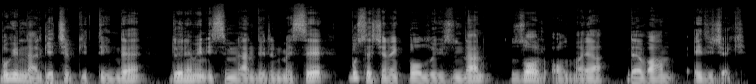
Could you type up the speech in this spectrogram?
bugünler geçip gittiğinde dönemin isimlendirilmesi bu seçenek bolluğu yüzünden zor olmaya devam edecek.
